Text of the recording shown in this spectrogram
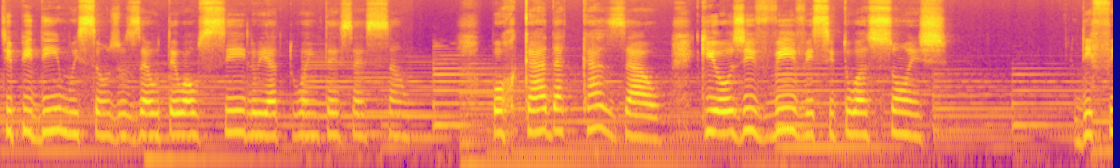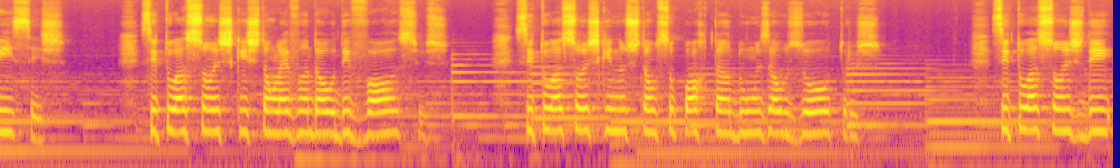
te pedimos, São José, o teu auxílio e a tua intercessão por cada casal que hoje vive situações difíceis, situações que estão levando ao divórcios, situações que não estão suportando uns aos outros, situações de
